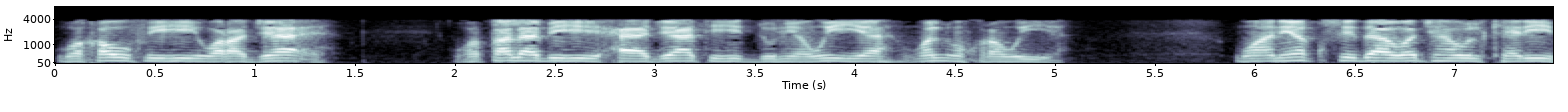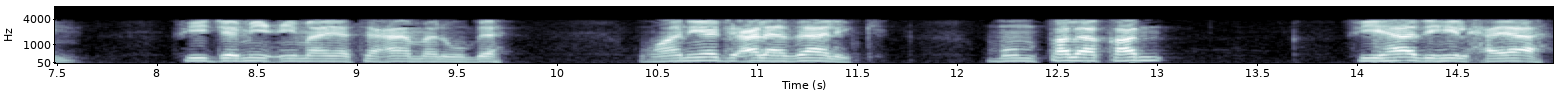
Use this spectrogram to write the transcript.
وخوفه ورجائه وطلبه حاجاته الدنيوية والأخروية وأن يقصد وجهه الكريم في جميع ما يتعامل به وأن يجعل ذلك منطلقا في هذه الحياة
